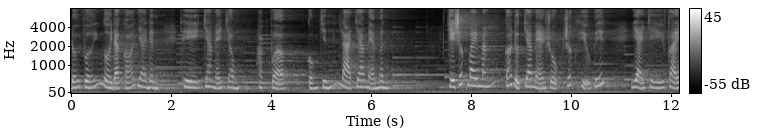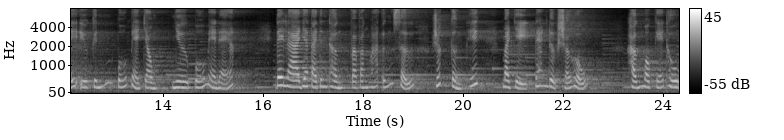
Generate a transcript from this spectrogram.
Đối với người đã có gia đình thì cha mẹ chồng hoặc vợ cũng chính là cha mẹ mình. Chị rất may mắn có được cha mẹ ruột rất hiểu biết, dạy chị phải yêu kính bố mẹ chồng như bố mẹ đẻ. Đây là gia tài tinh thần và văn hóa ứng xử rất cần thiết mà chị đang được sở hữu. Hận một kẻ thù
